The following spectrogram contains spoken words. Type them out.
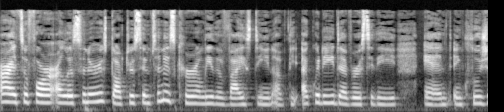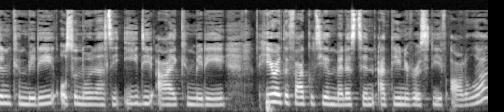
All right, so for our listeners, Dr. Simpson is currently the Vice Dean of the Equity, Diversity, and Inclusion Committee, also known as the EDI Committee, here at the Faculty of Medicine at the University of Ottawa.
